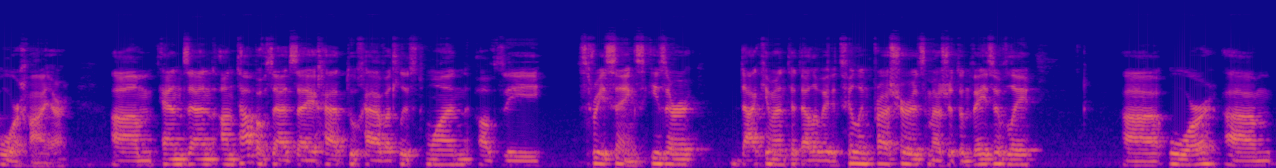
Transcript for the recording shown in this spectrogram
or higher. Um, and then on top of that, they had to have at least one of the three things either documented elevated filling pressures measured invasively, uh, or um,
